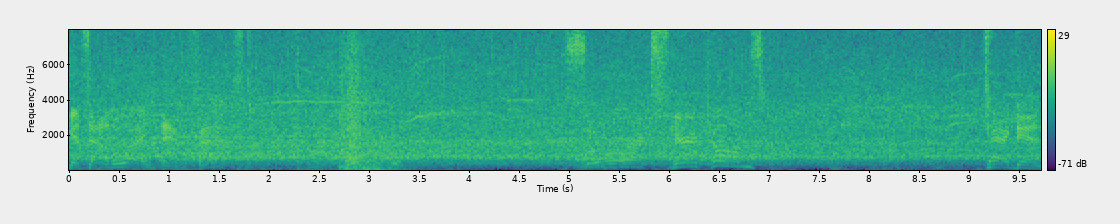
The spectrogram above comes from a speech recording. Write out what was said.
Gets out of the way. And fast. Suplex. Here it comes. Tagged in.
